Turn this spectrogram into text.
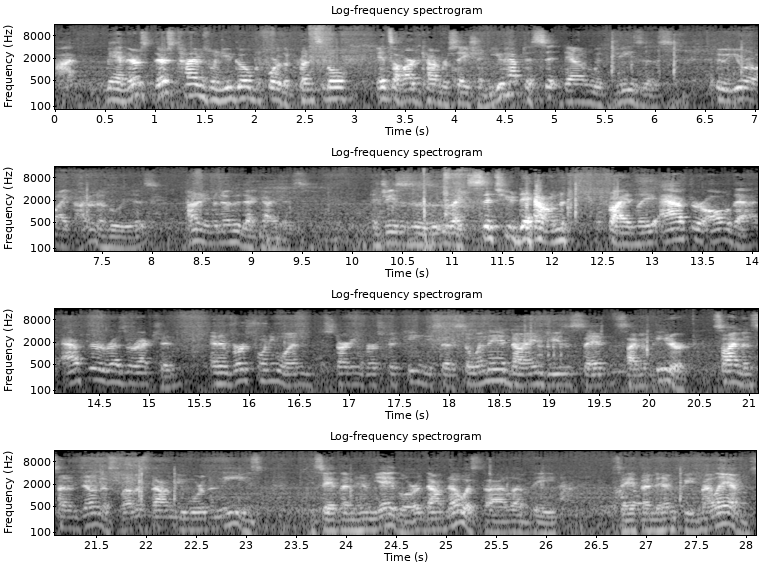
I, man, there's there's times when you go before the principal, it's a hard conversation. You have to sit down with Jesus, who you are like, I don't know who he is. I don't even know who that guy is. And Jesus is like sits you down finally after all of that, after resurrection. And in verse 21, starting in verse 15, he says, So when they had dined, Jesus said Simon Peter, Simon, son of Jonas, lovest thou me more than these? He saith unto him, Yea, Lord, thou knowest that I love thee. He saith unto him, Feed my lambs.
